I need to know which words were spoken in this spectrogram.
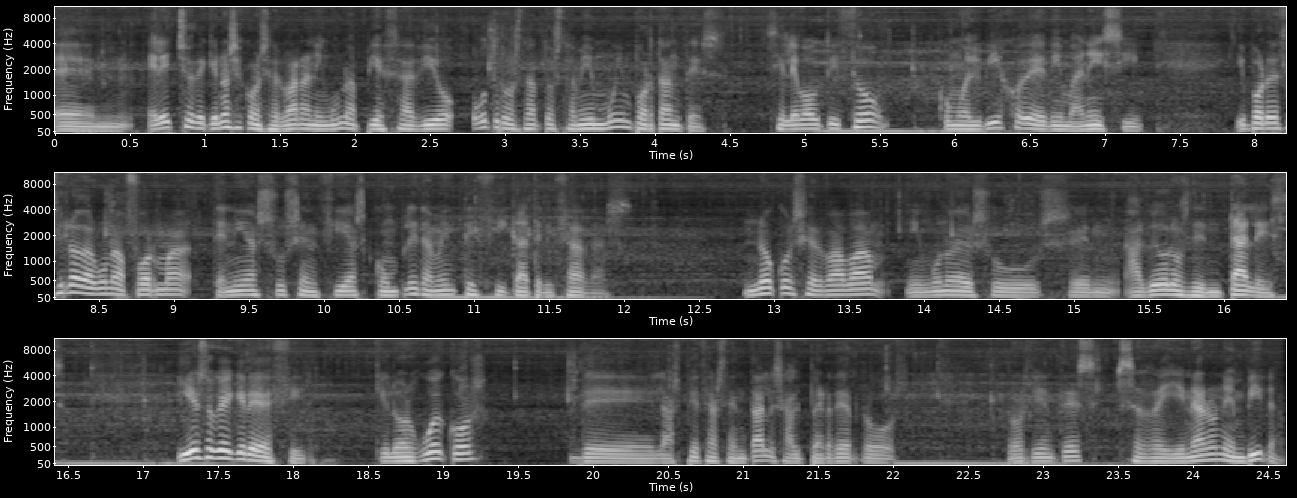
em, el hecho de que no se conservara ninguna pieza dio otros datos también muy importantes. Se le bautizó como el viejo de Dimanisi y por decirlo de alguna forma tenía sus encías completamente cicatrizadas no conservaba ninguno de sus em, alvéolos dentales. ¿Y eso qué quiere decir? Que los huecos de las piezas dentales al perder los, los dientes se rellenaron en vida.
